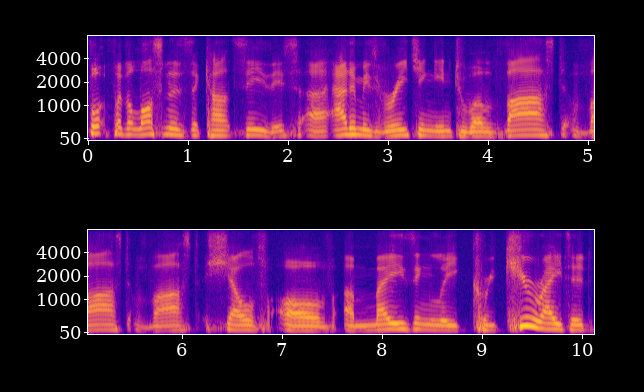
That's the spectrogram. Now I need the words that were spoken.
For, for the listeners that can't see this, uh, Adam is reaching into a vast, vast, vast shelf of amazingly curated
